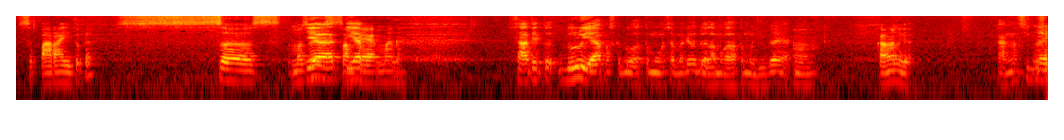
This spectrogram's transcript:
Separah itu kan se maksudnya Ya, sampai tiap- mana? saat itu dulu ya pas kedua ketemu sama dia udah lama gak ketemu juga ya. Ah. kangen nggak? Karena sih gue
